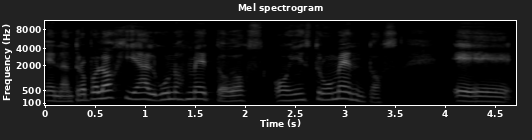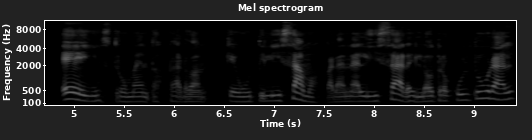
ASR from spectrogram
en antropología algunos métodos o instrumentos eh, e instrumentos, perdón, que utilizamos para analizar el otro cultural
